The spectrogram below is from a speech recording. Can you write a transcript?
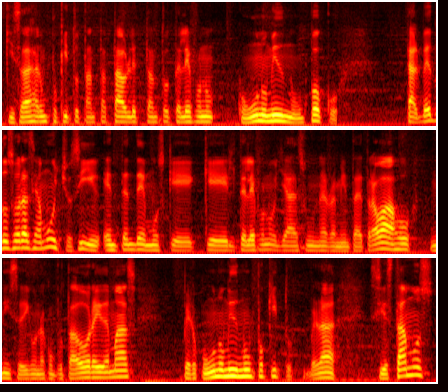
Quizá dejar un poquito tanta tablet, tanto teléfono con uno mismo, un poco. Tal vez dos horas sea mucho, sí, entendemos que, que el teléfono ya es una herramienta de trabajo, ni se diga una computadora y demás, pero con uno mismo un poquito, ¿verdad? Si estamos,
